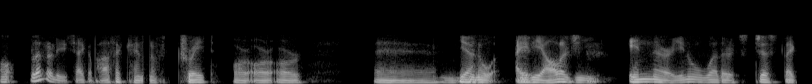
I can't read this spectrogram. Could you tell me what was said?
well, literally psychopathic kind of trait or or or um, Yeah. you know ideology in there. You know, whether it's just like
